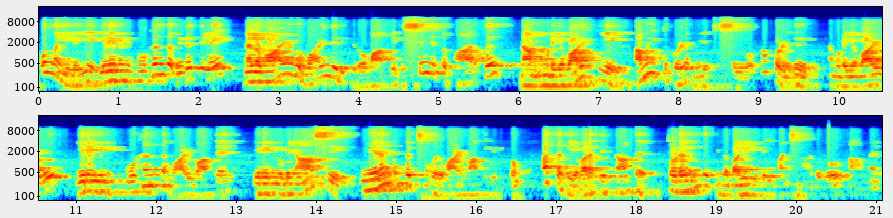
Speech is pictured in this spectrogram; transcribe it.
உண்மையிலேயே இறைவனுக்கு உகந்த விதத்திலே நல்ல வாழ்வு வாழ்ந்திருக்கிறோமா? என்று சிந்தித்து பார்த்து நாம் நம்முடைய வாழ்க்கையை அமைத்துக் கொள்ள முயற்சி செய்வோம். அப்பொழுது நம்முடைய வாழ்வு இறைவனுக்கு உகந்த வாழ்வாக இறைவனுடைய ஆசை நிரம்ப பெற்ற ஒரு வாழ்வாக இருக்கும். அத்தகைய வரத்திற்காக தொடர்ந்து இந்த பலியிடை மன்றாடுவோம். ஆமன்.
